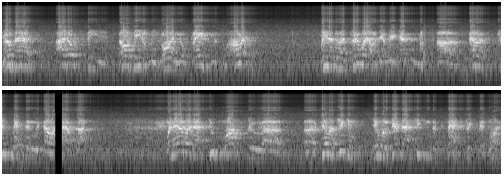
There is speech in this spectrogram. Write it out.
You said, I don't see no need of me going no place, Mr. Muhammad. We are doing pretty well here. We're getting uh, better treatment than we ever have done. Whenever that you want to uh, uh, kill a chicken, you will give that chicken the best treatment once.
